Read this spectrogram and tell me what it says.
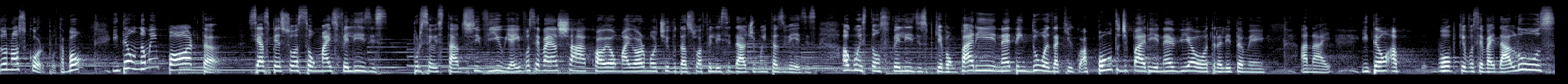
do nosso corpo, tá bom? Então não importa se as pessoas são mais felizes por seu estado civil, e aí você vai achar qual é o maior motivo da sua felicidade muitas vezes. Alguns estão felizes porque vão parir, né? Tem duas aqui a ponto de parir, né? Vi a outra ali também, a Nai. Então, a, ou porque você vai dar à luz,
